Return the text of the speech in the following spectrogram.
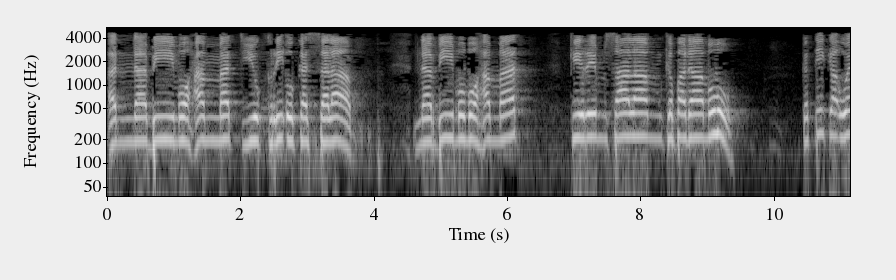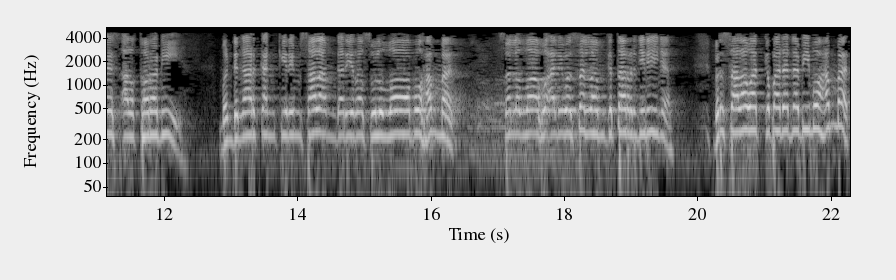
An-Nabi Muhammad yukri'uka salam. Nabi Muhammad kirim salam kepadamu. Ketika Uwais Al-Qarani mendengarkan kirim salam dari Rasulullah Muhammad sallallahu alaihi wasallam getar dirinya bersalawat kepada Nabi Muhammad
